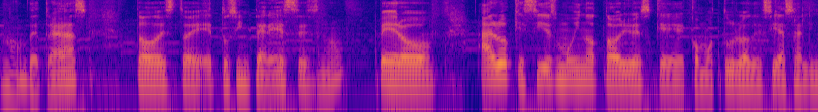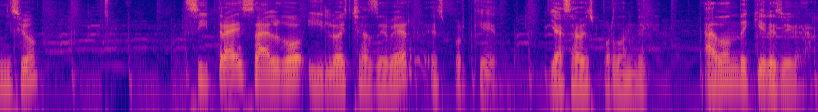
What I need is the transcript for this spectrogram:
¿no? Detrás, todo esto, eh, tus intereses, ¿no? Pero algo que sí es muy notorio es que, como tú lo decías al inicio, si traes algo y lo echas de ver, es porque ya sabes por dónde, a dónde quieres llegar.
